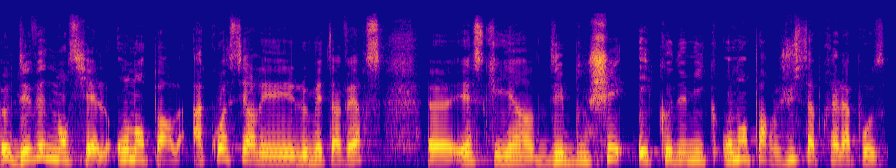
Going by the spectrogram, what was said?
euh, d'événementiel. On en parle. À quoi sert le métaverse? Euh, Est-ce qu'il y a un débouché économique? On en parle juste après la pause.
